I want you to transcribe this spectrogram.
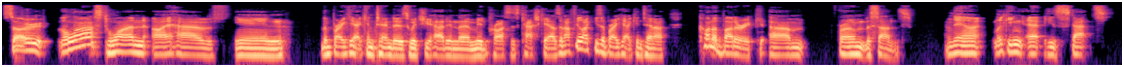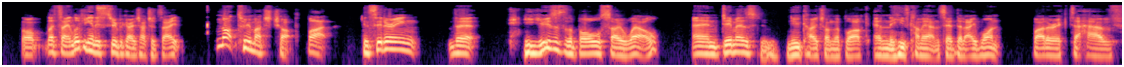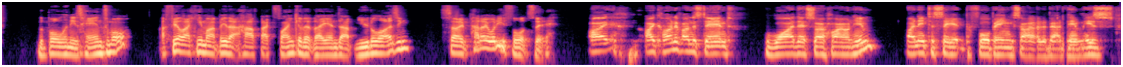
So the last one I have in the breakout contenders, which you had in the mid prices cash cows, and I feel like he's a breakout contender. Connor Budarick, um, from the Suns. Now, looking at his stats, or let's say looking at his super coach, I should say, not too much chop, but considering that he uses the ball so well, and Dimma's new coach on the block, and he's come out and said that I want Budarick to have the ball in his hands more. I feel like he might be that halfback flanker that they end up utilizing. So, Patto, what are your thoughts there? I I kind of understand why they're so high on him. I need to see it before being excited about him. He's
